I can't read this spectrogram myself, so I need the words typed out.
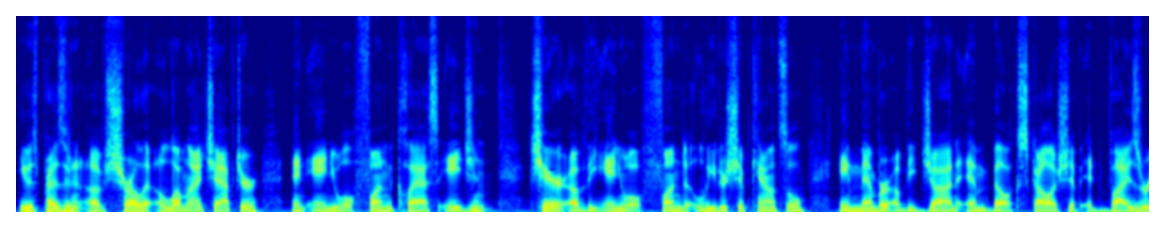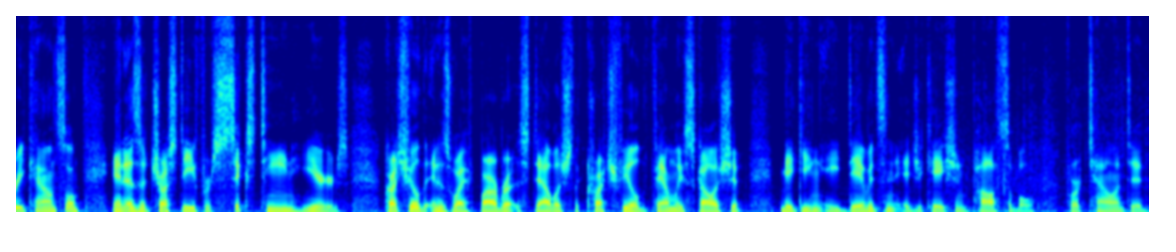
He was president of Charlotte Alumni Chapter, an annual fund class agent, chair of the annual Fund Leadership Council, a member of the John M. Belk Scholarship Advisory Council, and as a trustee for 16 years. Crutchfield and his wife Barbara established the Crutchfield Family Scholarship, making a Davidson education possible for talented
